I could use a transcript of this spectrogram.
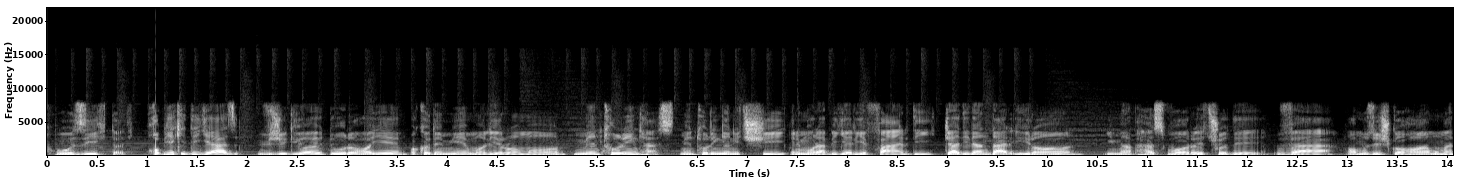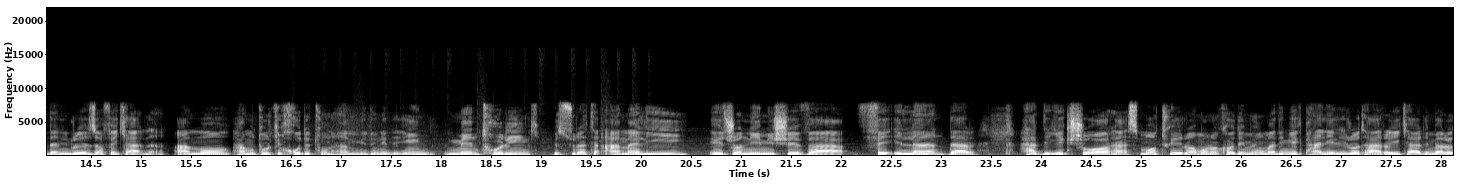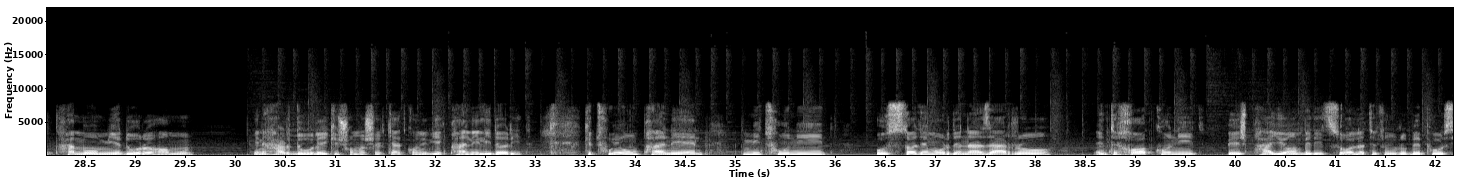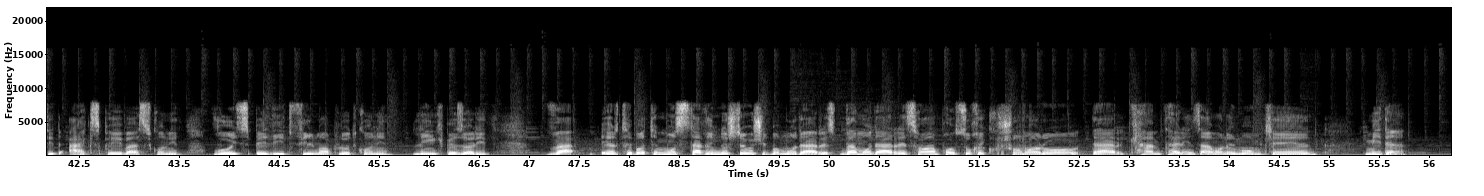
توضیح دادیم. خب یکی دیگه از ویژگی های دوره های آکادمی مالی رامان mentoring هست. mentoring یعنی چی؟ یعنی مربیگری فردی. جدیدا در ایران این مبحث وارد شده و آموزشگاه ها هم اومدن این رو اضافه کردن. اما همونطور که خودتون هم می‌دونید این mentoring به صورت عملی اجرا نمیشه و فعلا در حد یک شعار هست. ما توی رامان آکادمی اومدیم یک پنلی رو طراحی کردیم برای تمامی دوره هامون یعنی هر دوره که شما شرکت کنید یک پنلی دارید که توی اون پنل می‌تونید استاد مورد نظر رو انتخاب کنید بهش پیام بدید سوالاتتون رو بپرسید عکس پیوست کنید voice بدید فیلم آپلود کنید لینک بذارید و ارتباط مستقیم داشته باشید با مدرس و مدرس ها هم پاسخ شما رو در کمترین زمان ممکن میدن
